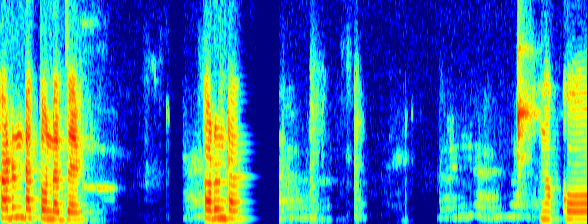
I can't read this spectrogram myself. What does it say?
काढून टाक तोंडात जाईल. काढून टाक. नको.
